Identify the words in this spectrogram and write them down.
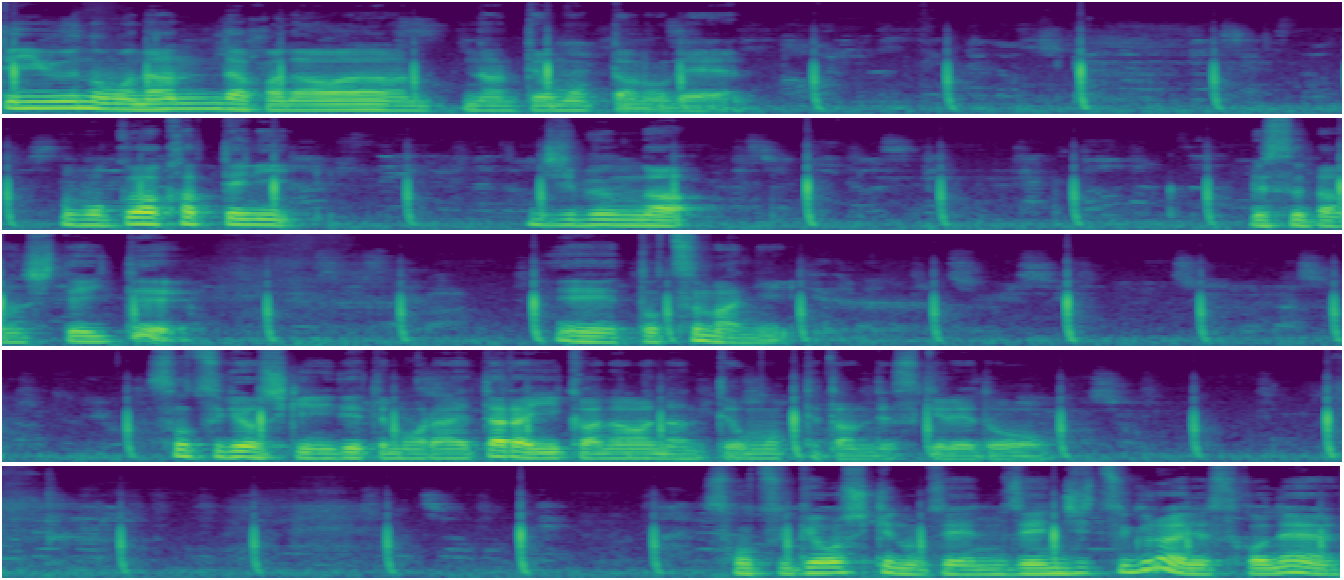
ていうのもなんだかななんて思ったので僕は勝手に自分が留守番していてえっ、と妻に卒業式に出てもらえたらいいかななんて思ってたんですけれど卒業式の前々日ぐらいですかね。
